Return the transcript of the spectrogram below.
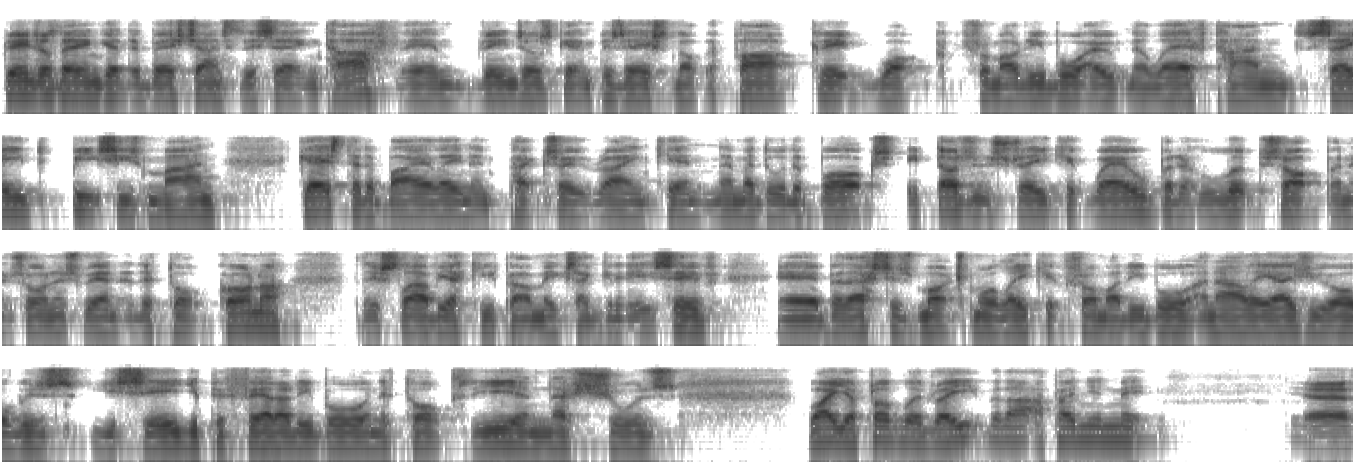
Rangers then get the best chance of the second half. Um, Rangers getting possession up the park. Great work from Aribo out in the left hand side. Beats his man, gets to the byline and picks out Ryan Kent in the middle of the box. He doesn't strike it well, but it loops up and it's on its way into the top corner. The Slavia keeper makes a great save, uh, but this is much more like it from Aribo. And Ali, as you always you say, you prefer Aribo in the top three, and this shows why you're probably right with that opinion, mate. Yeah,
